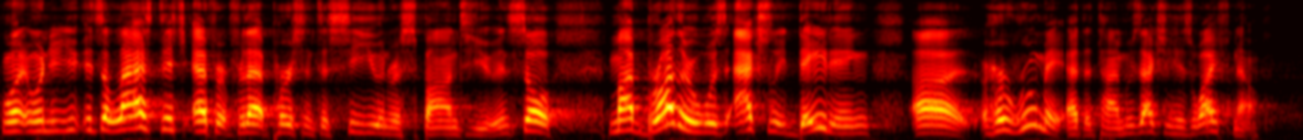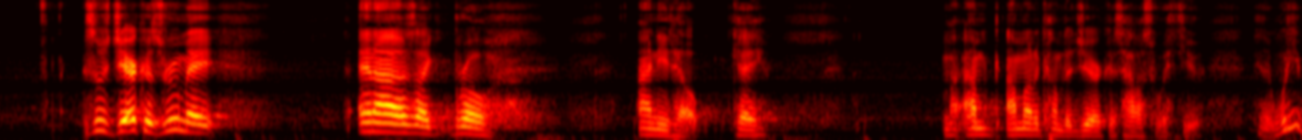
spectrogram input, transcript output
When, when you, it's a last ditch effort for that person to see you and respond to you. And so my brother was actually dating uh, her roommate at the time who's actually his wife now. This was jerica's roommate and i was like bro i need help okay? I'm, I'm to come to jerica's house with you. He's like, what do you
